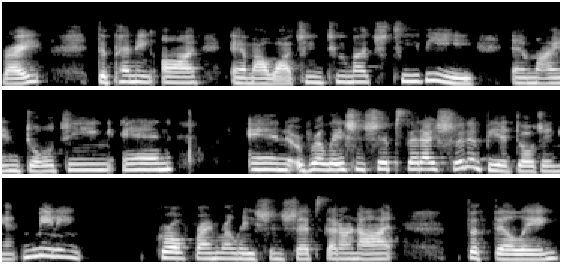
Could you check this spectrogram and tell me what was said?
right? Depending on am I watching too much TV? Am I indulging in in relationships that I shouldn't be indulging in? Meaning girlfriend relationships that are not fulfilling?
